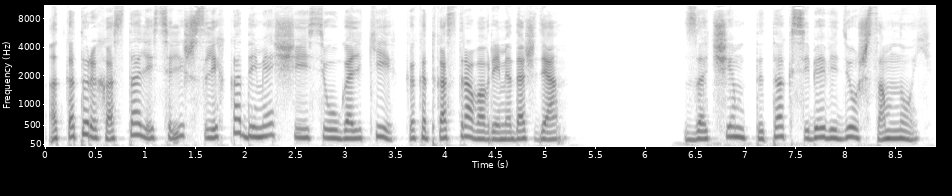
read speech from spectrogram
от которых остались лишь слегка дымящиеся угольки, как от костра во время дождя. «Зачем ты так себя ведешь со мной?»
